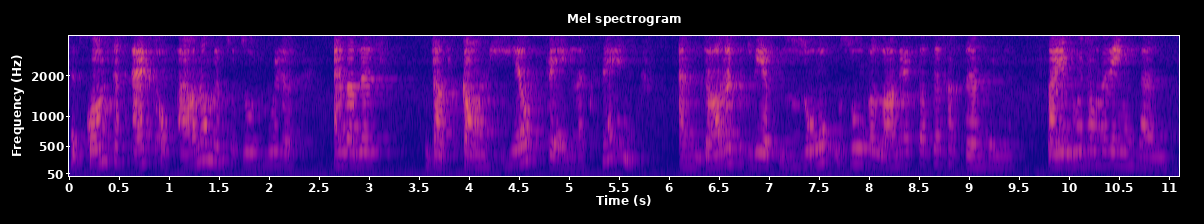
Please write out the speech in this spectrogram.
Het komt er echt op aan om het te doorvoelen. En dat, is, dat kan heel pijnlijk zijn. En dan is het weer zo, zo belangrijk dat er verbinding is. Dat je goed omringd bent.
